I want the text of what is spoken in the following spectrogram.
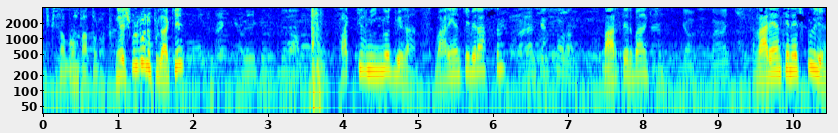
ichki salon patolog. Nechi pul buni puli aka sakkiz mingga o't beramiz. Variantga berasizmi? Variantga ham chiqaramiz barter bankchi variantga nechi pulga?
